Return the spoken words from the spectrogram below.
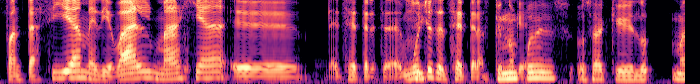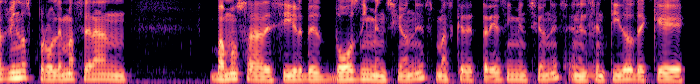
fantasía medieval, magia, eh, etcétera, etcétera. Sí, Muchos etcétera. Que no puedes, o sea, que lo- más bien los problemas eran, vamos a decir, de dos dimensiones, más que de tres dimensiones, en el sentido de que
